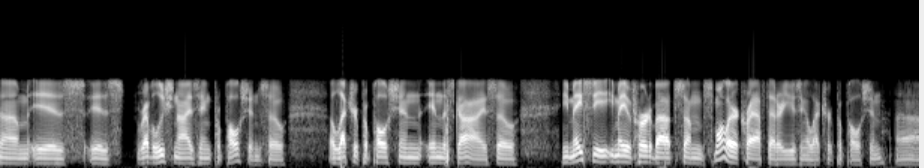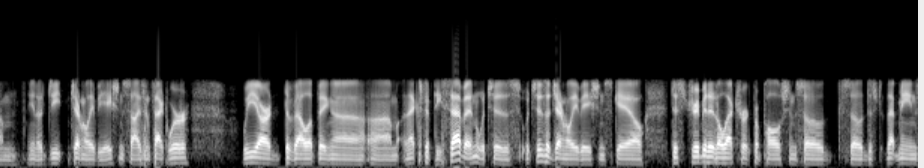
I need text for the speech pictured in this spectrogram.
um, is is revolutionizing propulsion. So electric propulsion in the sky. So you may see you may have heard about some small aircraft that are using electric propulsion um, you know general aviation size in fact we're we are developing a, um, an X57, which is which is a general aviation scale distributed electric propulsion. So so dist- that means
